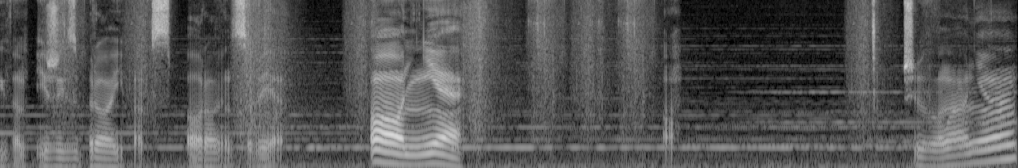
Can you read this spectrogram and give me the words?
Tych wampirzych zbroi mam sporo, więc sobie je... O nie! O. Przywołania.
